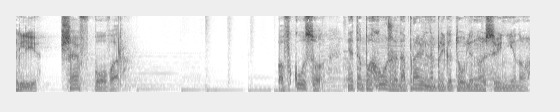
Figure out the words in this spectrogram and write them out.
Ли, шеф-повар. По вкусу это похоже на правильно приготовленную свинину.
